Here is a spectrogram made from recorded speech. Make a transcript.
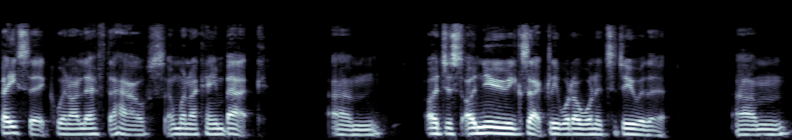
basic when I left the house, and when I came back, um, I just I knew exactly what I wanted to do with it. Um,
